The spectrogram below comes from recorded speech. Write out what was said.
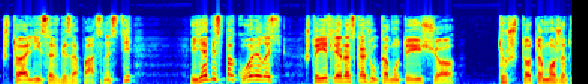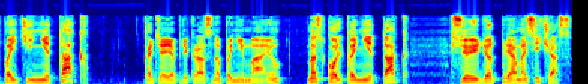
что Алиса в безопасности, и я беспокоилась, что если расскажу кому-то еще, то что-то может пойти не так, хотя я прекрасно понимаю, насколько не так все идет прямо сейчас.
